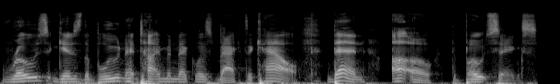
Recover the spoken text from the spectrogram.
Rose gives the blue diamond necklace back to Cal. Then, uh oh, the boat sinks.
